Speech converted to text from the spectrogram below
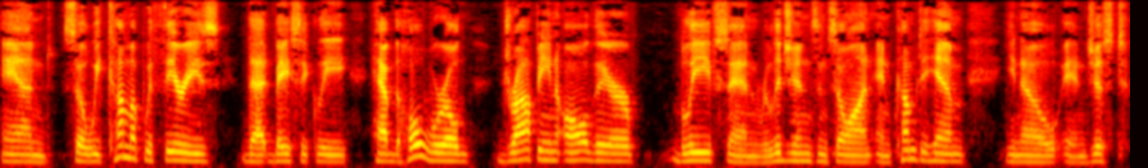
And so we come up with theories that basically have the whole world dropping all their beliefs and religions and so on and come to him, you know, in just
